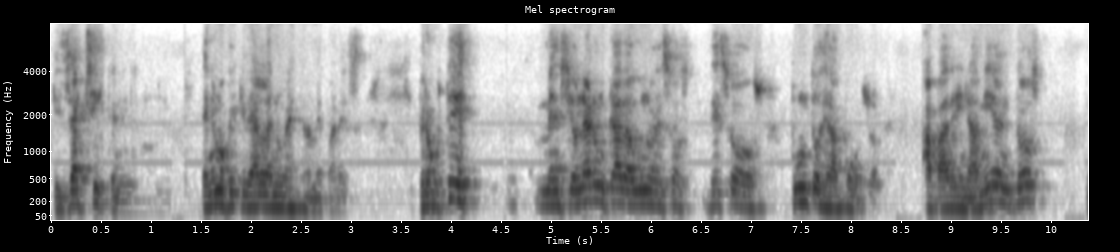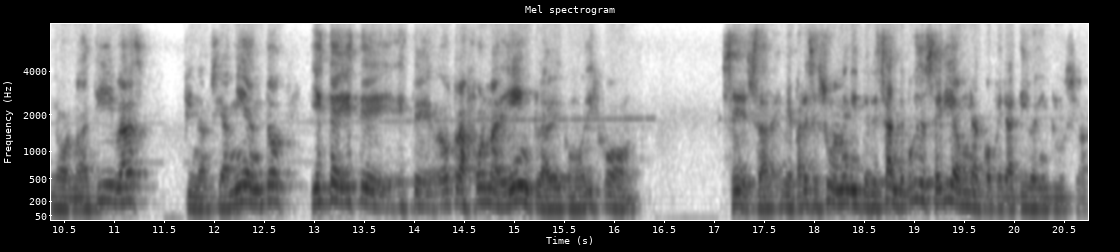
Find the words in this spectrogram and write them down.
que ya existen en el mundo. Tenemos que crear la nuestra, me parece. Pero ustedes mencionaron cada uno de esos, de esos puntos de apoyo. Apadrinamientos, normativas, financiamiento, y este, este, este, otra forma de enclave, como dijo César, me parece sumamente interesante, porque eso sería una cooperativa de inclusión.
